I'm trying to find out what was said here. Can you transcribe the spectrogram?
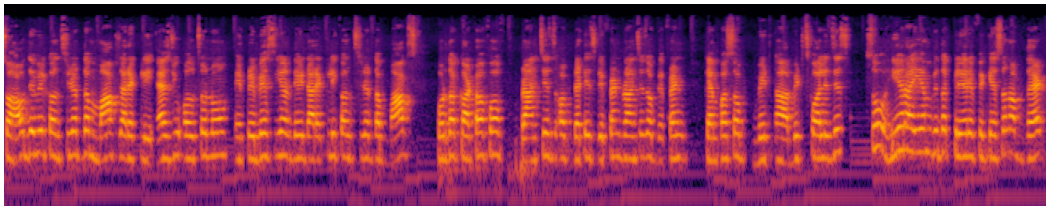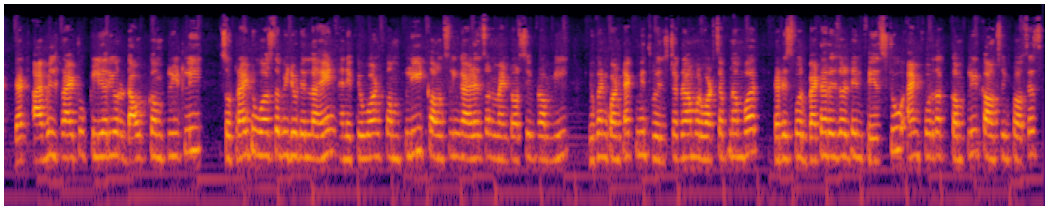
So how they will consider the marks directly. As you also know, in previous year they directly consider the marks for the cutoff of branches of that is different branches of different campus of uh, bits colleges. So here i am with the clarification of that that i will try to clear your doubt completely. So try to watch the video till the end. And if you want complete counseling guidance on mentorship from me you can contact me through instagram or whatsapp number. That is for better result in phase 2 and for the complete counseling process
